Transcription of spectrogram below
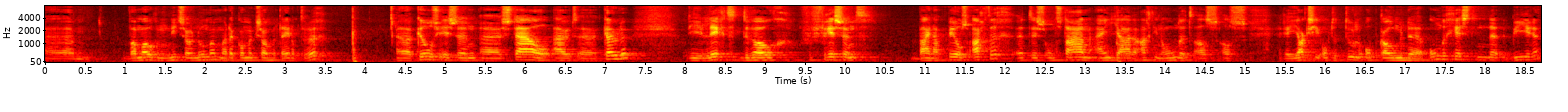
Um, we mogen hem niet zo noemen, maar daar kom ik zo meteen op terug. Uh, Kulsch is een stijl uit Keulen. Die licht, droog, verfrissend, bijna pilsachtig. Het is ontstaan eind jaren 1800 als, als reactie op de toen opkomende ondergistende bieren.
